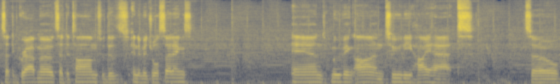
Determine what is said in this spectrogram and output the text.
Set to grab mode, set to toms with these individual settings. And moving on to the hi-hat. So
